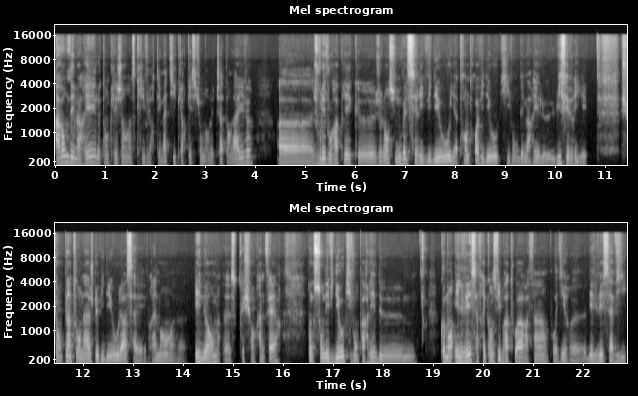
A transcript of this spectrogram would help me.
avant de démarrer, le temps que les gens inscrivent leurs thématiques, leurs questions dans le chat en live, euh, je voulais vous rappeler que je lance une nouvelle série de vidéos. Il y a 33 vidéos qui vont démarrer le 8 février. Je suis en plein tournage de vidéos là, ça est vraiment euh, énorme ce que je suis en train de faire. Donc ce sont des vidéos qui vont parler de comment élever sa fréquence vibratoire afin, on pourrait dire, d'élever sa vie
